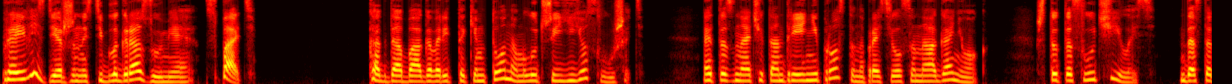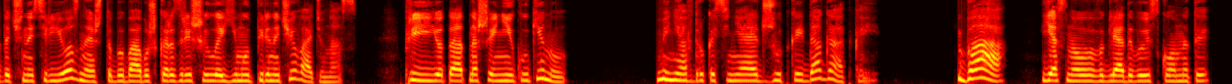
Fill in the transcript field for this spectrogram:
Прояви сдержанность и благоразумие. Спать». Когда Ба говорит таким тоном, лучше ее слушать. Это значит, Андрей не просто напросился на огонек. Что-то случилось, достаточно серьезное, чтобы бабушка разрешила ему переночевать у нас. При ее-то отношении к Лукину. Меня вдруг осеняет жуткой догадкой. «Ба!» Я снова выглядываю из комнаты.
